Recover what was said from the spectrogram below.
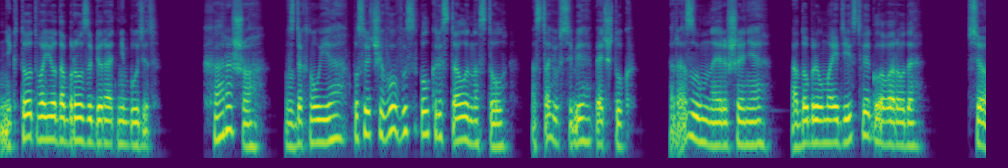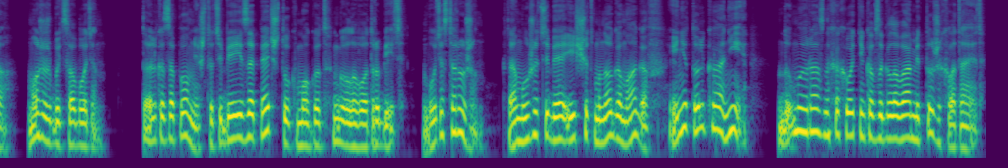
Никто твоё добро забирать не будет». «Хорошо», – вздохнул я, после чего высыпал кристаллы на стол, оставив себе пять штук. «Разумное решение», – одобрил мои действия глава рода. «Всё, можешь быть свободен. Только запомни, что тебе и за пять штук могут голову отрубить. Будь осторожен. К тому же тебя ищут много магов, и не только они. Думаю, разных охотников за головами тоже хватает.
